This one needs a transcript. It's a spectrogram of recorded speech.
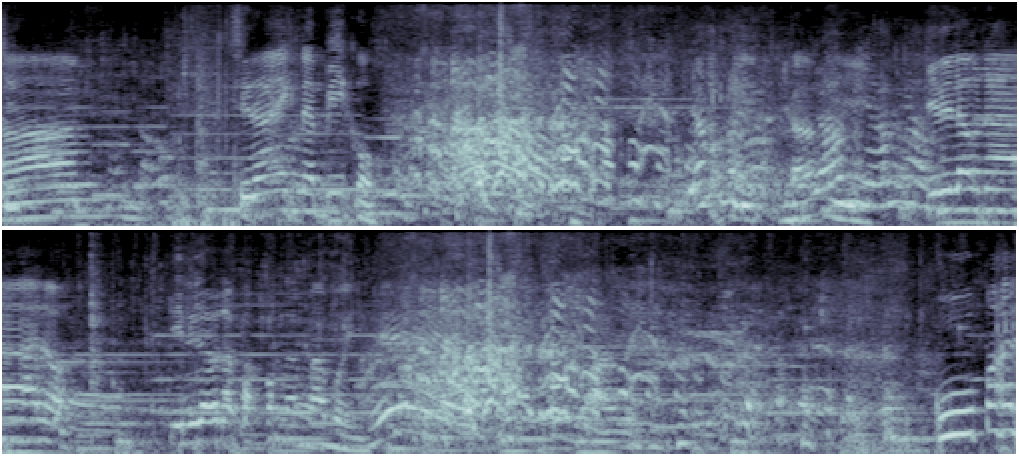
Um, sinaing na biko. Yummy. Yummy. Kinilaw na ano? Kinilaw na pakpak ng baboy. Kupal!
